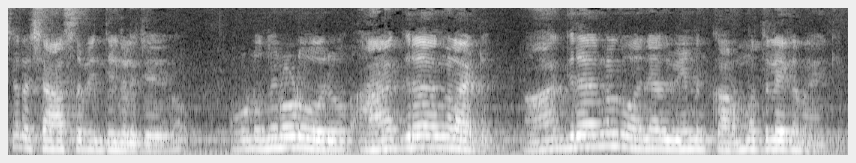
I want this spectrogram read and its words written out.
ചില ശാസ്ത്രവിദ്യകൾ ചെയ്യുന്നു. അതുകൊണ്ട് ഒന്നിനോടും ഒരു ആഗ്രഹങ്ങളായിട്ട് ആഗ്രഹങ്ങൾ എന്ന് പറഞ്ഞാൽ അത് വീണ്ടും കർമ്മത്തിലേക്ക് നയിക്കും.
